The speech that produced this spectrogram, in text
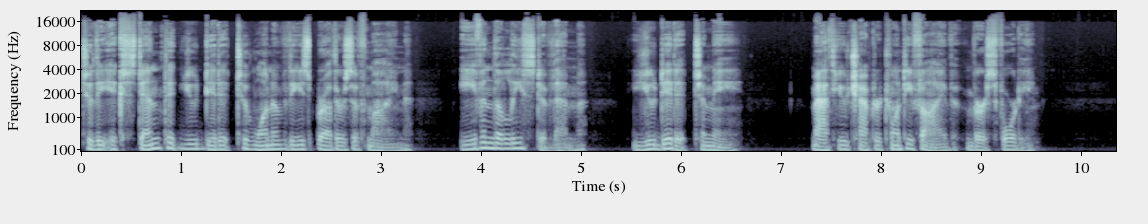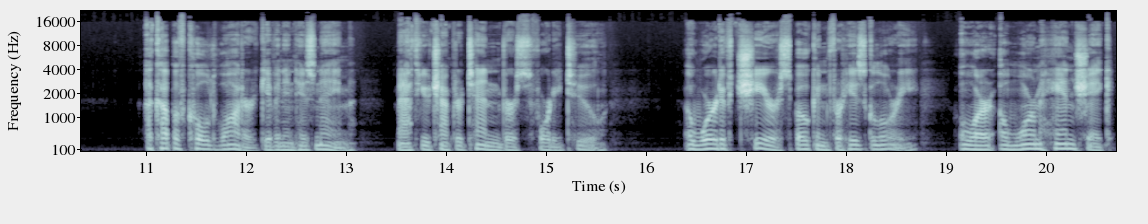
To the extent that you did it to one of these brothers of mine, even the least of them, you did it to me. Matthew chapter 25, verse 40. A cup of cold water given in his name. Matthew chapter 10, verse 42 a word of cheer spoken for his glory, or a warm handshake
